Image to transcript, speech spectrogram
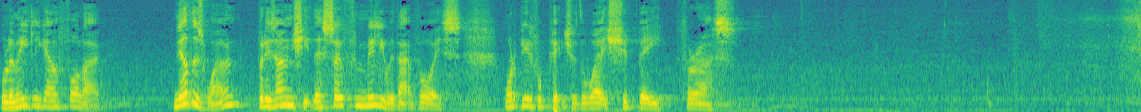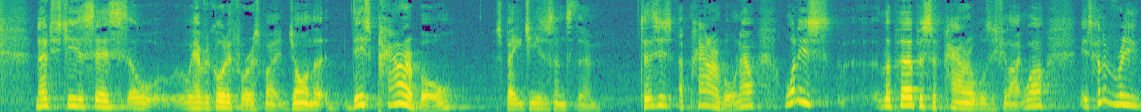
will immediately go and follow. The others won't, but his own sheep, they're so familiar with that voice. What a beautiful picture of the way it should be for us. Notice Jesus says, or we have recorded for us by John, that this parable spake Jesus unto them. So this is a parable. Now, what is the purpose of parables, if you like? Well, it's kind of really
